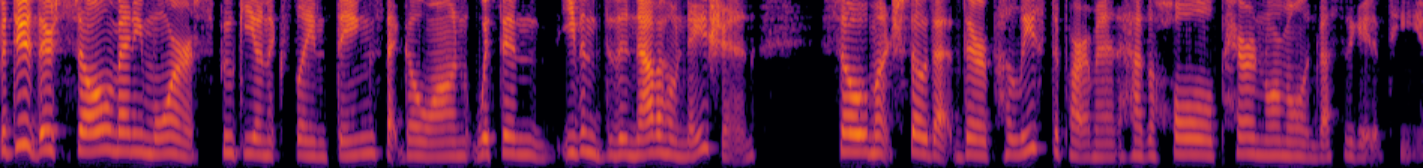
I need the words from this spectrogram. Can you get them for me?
But dude, there's so many more spooky, unexplained things that go on within even the Navajo Nation. So much so that their police department has a whole paranormal investigative team.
